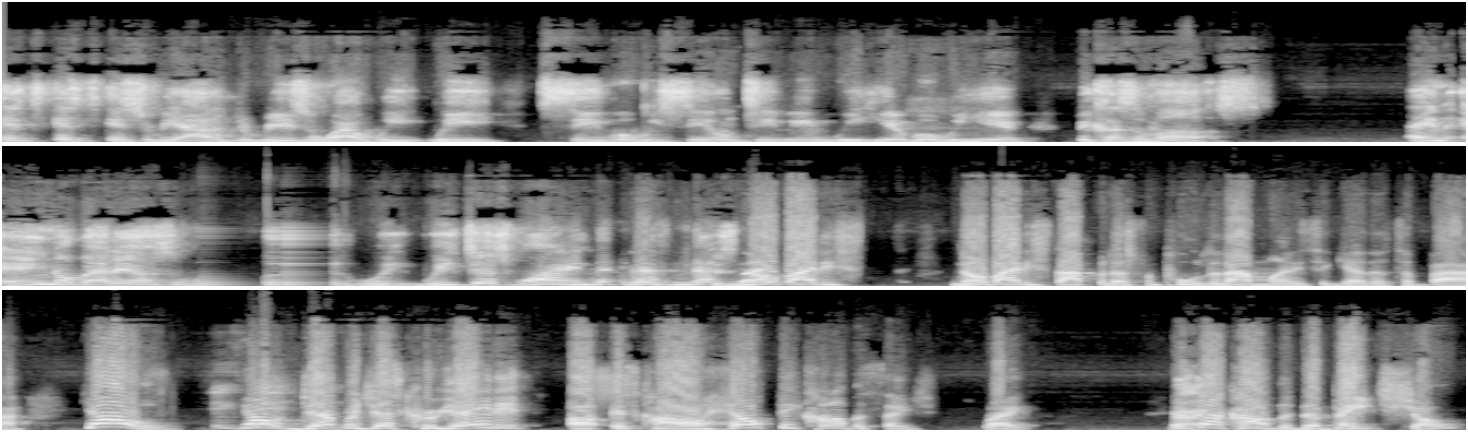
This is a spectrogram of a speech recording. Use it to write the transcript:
it's it's it's reality. The reason why we we see what we see on TV, we hear what we hear because of us. Ain't ain't nobody else. We we, we just want. Right, there's no, nobody like, nobody stopping us from pooling our money together to buy. Yo, exactly. yo, Deborah just created. Uh, it's called Healthy Conversation, right? It's right. not called the debate show.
